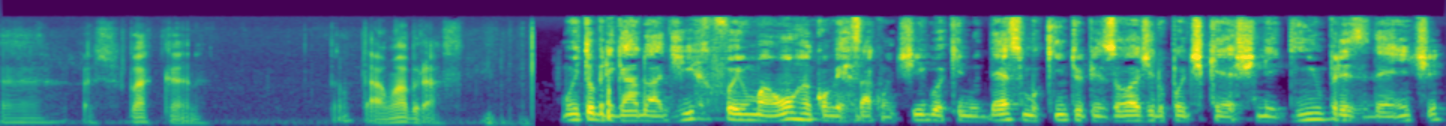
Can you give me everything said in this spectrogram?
É, acho bacana. Então tá, um abraço. Muito obrigado, Adir. Foi uma honra conversar contigo aqui no 15º episódio do podcast Neguinho Presidente.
